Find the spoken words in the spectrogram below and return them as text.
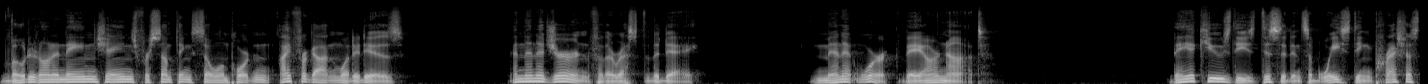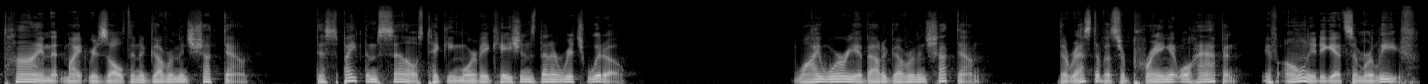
voted on a name change for something so important I've forgotten what it is, and then adjourned for the rest of the day. Men at work, they are not. They accuse these dissidents of wasting precious time that might result in a government shutdown, despite themselves taking more vacations than a rich widow. Why worry about a government shutdown? The rest of us are praying it will happen if only to get some relief.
